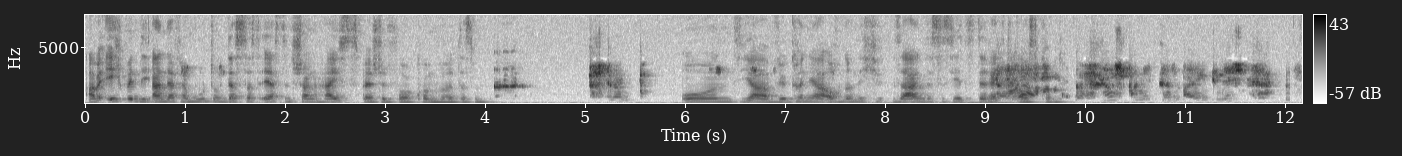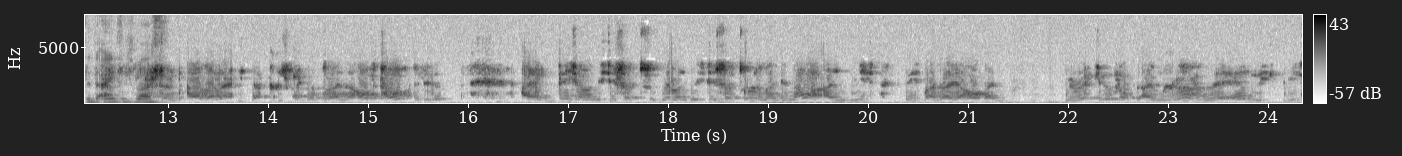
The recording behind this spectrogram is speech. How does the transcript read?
aber ich bin die, an der Vermutung, dass das erst in Shanghai Special vorkommen wird, das Stimmt. und ja, wir können ja auch noch nicht sagen, dass es jetzt direkt rauskommt. Dafür spricht es eigentlich, Sind eigentlich was. Stimmt, aber was eigentlich dafür dass so eine auftaucht, ist, eigentlich, wenn man sich die Schatulle, wenn man sich die Schatulle mal genauer ansieht, sieht man da ja auch ein Miraculous, was einem Löwen sehr ähnlich sieht.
